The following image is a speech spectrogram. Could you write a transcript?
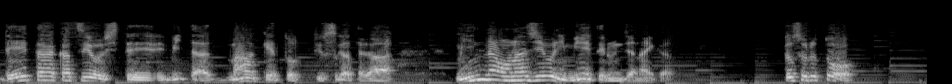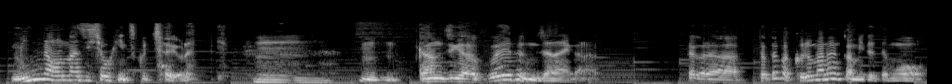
データ活用してみたマーケットっていう姿がみんな同じように見えてるんじゃないか。とすると、みんな同じ商品作っちゃうよねっていう。うんうん、感じが増えるんじゃないかな。だから、例えば車なんか見てても、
